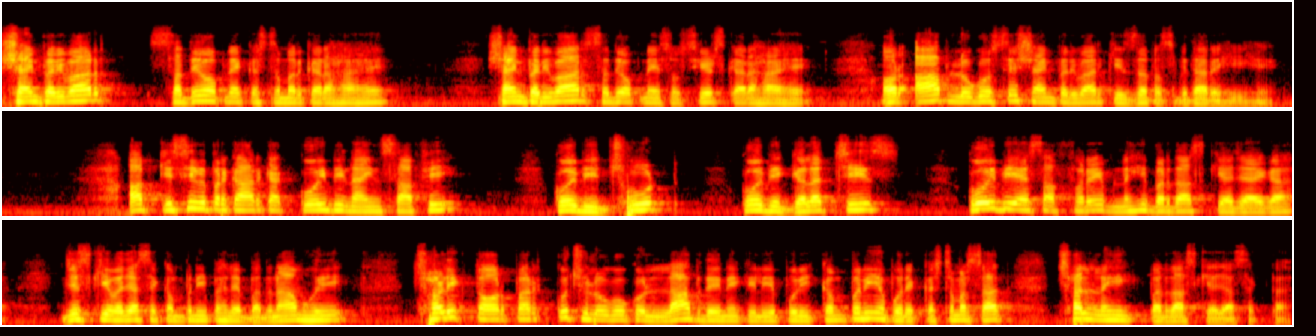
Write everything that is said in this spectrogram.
शाइन परिवार सदैव अपने कस्टमर का रहा है। शाइन परिवार सदैव अपने एसोसिएट्स का रहा है। और आप लोगों से शाइन परिवार की इज़्ज़त अस्मिता रही है। अब किसी भी प्रकार का कोई भी नाइंसाफी, कोई भी झूठ, कोई भी गलत चीज़, कोई भी ऐसा फरेब नहीं बर्दाश्त किया जाएगा, जिसकी वजह से कंपनी पहले बदनाम हुई। क्षणिक तौर पर कुछ लोगों को लाभ देने के लिए पूरी कंपनी या पूरे कस्टमर साथ छल नहीं बर्दाश्त किया जा सकता।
